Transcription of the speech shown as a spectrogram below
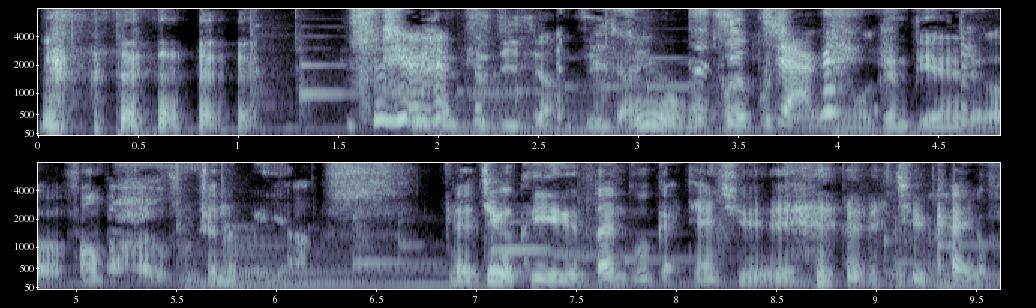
自己讲自己讲，因为我不得不承认，我跟别人这个方法和路数真的不一样。那这个可以单独改天去 去开一个会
